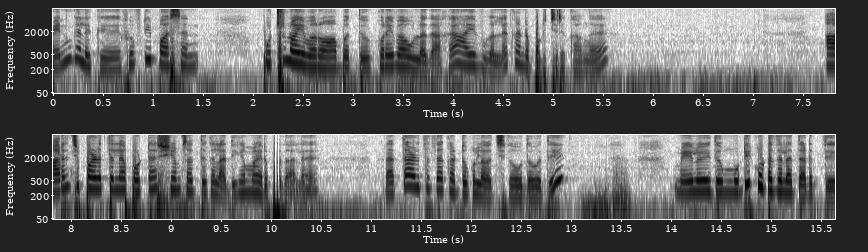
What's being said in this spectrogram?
பெண்களுக்கு ஃபிஃப்டி பர்சன்ட் புற்றுநோய் வரும் ஆபத்து குறைவாக உள்ளதாக ஆய்வுகளில் கண்டுபிடிச்சிருக்காங்க. ஆரஞ்சு பழத்தில் பொட்டாசியம் சத்துக்கள் அதிகமாக இருப்பதால் ரத்த அழுத்தத்தை கட்டுக்குள்ளே வச்சுக்க உதவுது. மேலும் இது முடி கூட்டத்தில் தடுத்து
